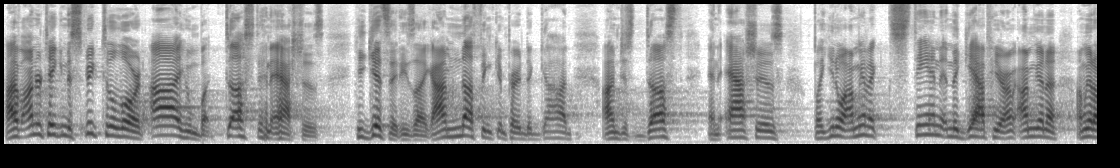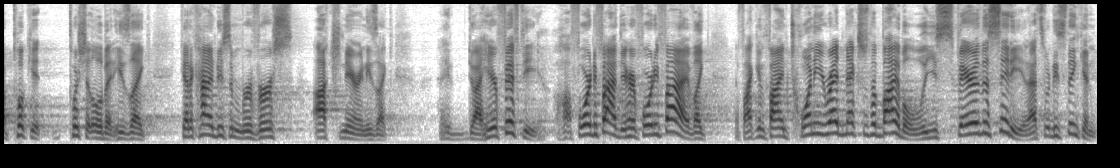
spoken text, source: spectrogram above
I have undertaken to speak to the Lord, I whom but dust and ashes. He gets it. He's like, I'm nothing compared to God. I'm just dust and ashes. But you know, I'm gonna stand in the gap here. I'm gonna, I'm gonna push it, push it a little bit. He's like, gonna kind of do some reverse auctioneering. He's like, hey, do I hear 50? 45? Do I hear 45? Like, if I can find 20 rednecks with a Bible, will you spare the city? That's what he's thinking.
